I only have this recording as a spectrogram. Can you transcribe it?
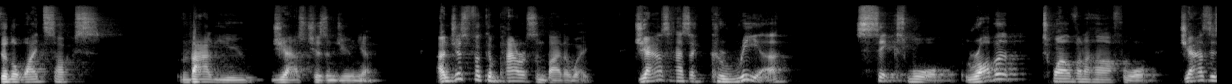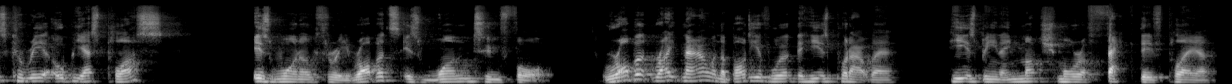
do the White Sox value Jazz Chisholm Jr. And just for comparison, by the way, Jazz has a career six war. Robert, 12 and a half war. Jazz's career OPS plus is 103. Roberts is 124. Robert, right now, in the body of work that he has put out there, he has been a much more effective player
